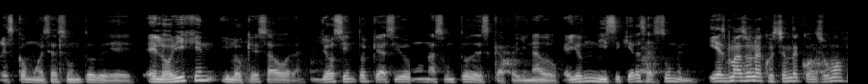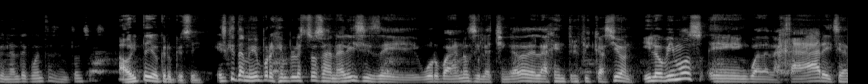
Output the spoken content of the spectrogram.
es como ese asunto de el origen y lo que es ahora. Yo siento que ha sido un asunto descafeinado. Ellos ni siquiera se asumen. Y es más una cuestión de consumo, a final de cuentas, entonces. Ahorita yo creo que sí. Es que también, por ejemplo, estos análisis de urbanos y la chingada de la gentrificación. Y lo vimos en Guadalajara y se ha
